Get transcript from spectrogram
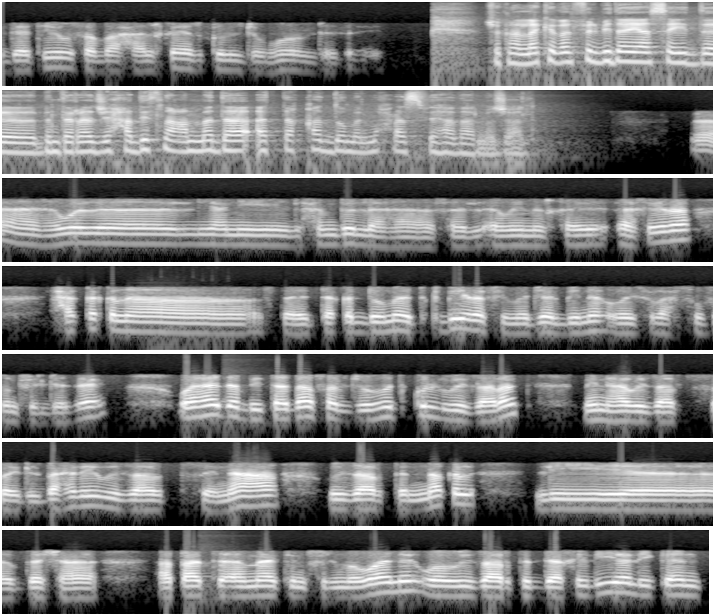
سيداتي وصباح الخير كل الجمهور الجزائري شكرا لك. إذا في البداية سيد بن دراجي حدثنا عن مدى التقدم المحرز في هذا المجال. آه هو يعني الحمد لله في الآونة الأخيرة حققنا تقدمات كبيرة في مجال بناء وإصلاح السفن في الجزائر وهذا بتضافر جهود كل وزارات منها وزارة الصيد البحري وزارة الصناعة وزارة النقل باش أعطت أماكن في الموانئ ووزارة الداخلية اللي كانت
